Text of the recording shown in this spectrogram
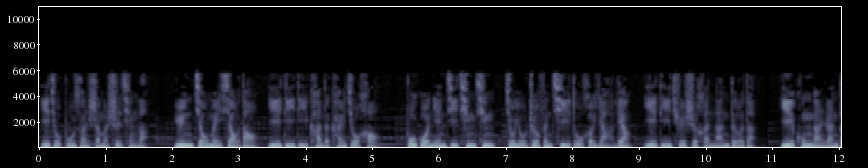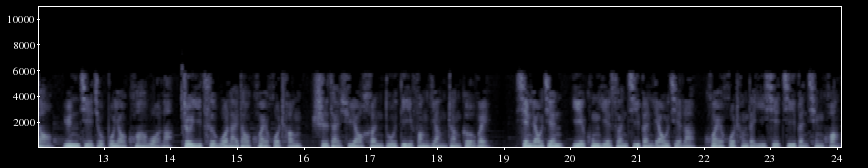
也就不算什么事情了。云娇妹笑道：“叶弟弟看得开就好，不过年纪轻轻就有这份气度和雅量，也的确是很难得的。”夜空赧然道：“云姐就不要夸我了，这一次我来到快活城，实在需要很多地方仰仗各位。”闲聊间，叶空也算基本了解了快活城的一些基本情况。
